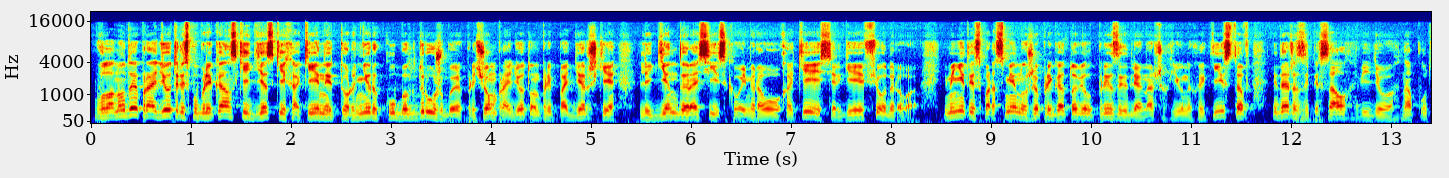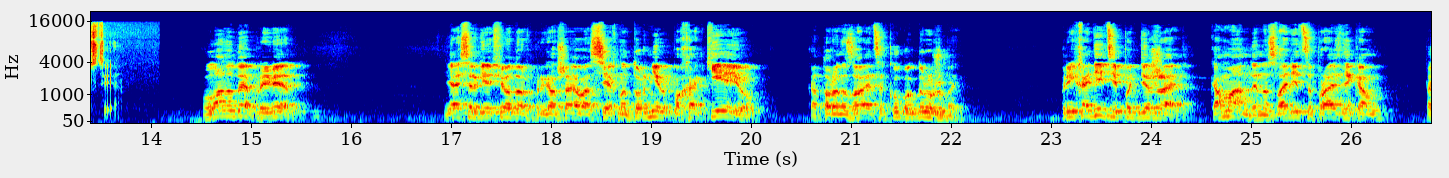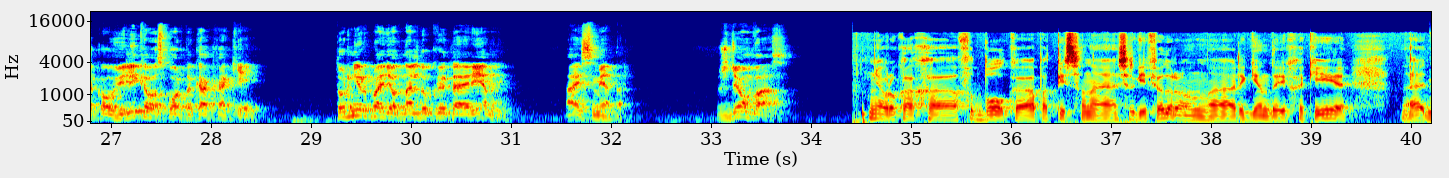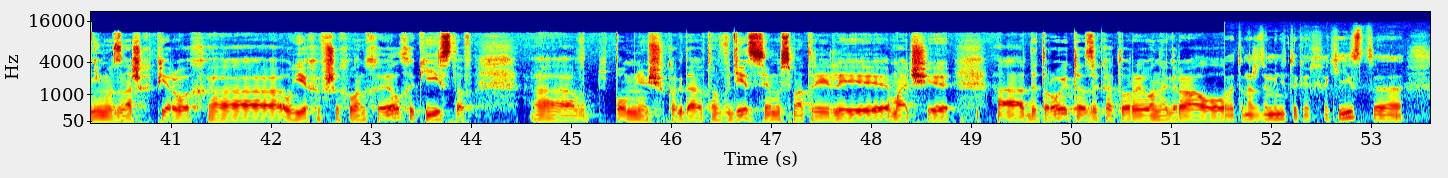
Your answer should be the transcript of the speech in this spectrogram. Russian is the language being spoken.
В Улан-Удэ пройдет республиканский детский хоккейный турнир «Кубок дружбы». Причем пройдет он при поддержке легенды российского и мирового хоккея Сергея Федорова. Именитый спортсмен уже приготовил призы для наших юных хоккеистов и даже записал видео напутствие. Улан-Удэ, привет! Я Сергей Федоров, приглашаю вас всех на турнир по хоккею, который называется «Кубок дружбы». Приходите поддержать команды, насладиться праздником такого великого спорта, как хоккей. Турнир пройдет на льду крытой арены Айсметр. Ждем вас! У меня в руках э, футболка, подписанная Сергеем Федоровым, э, легендой хоккея, одним из наших первых э, уехавших в НХЛ хоккеистов. Вот помню еще, когда там в детстве мы смотрели матчи Детройта, за которые он играл. Это наш знаменитый хоккеист,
